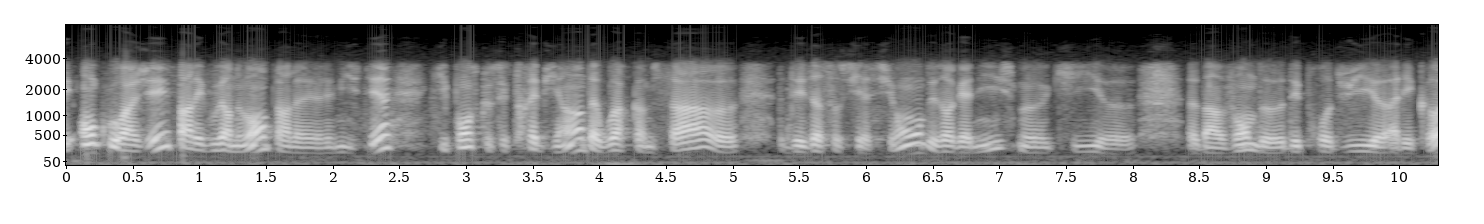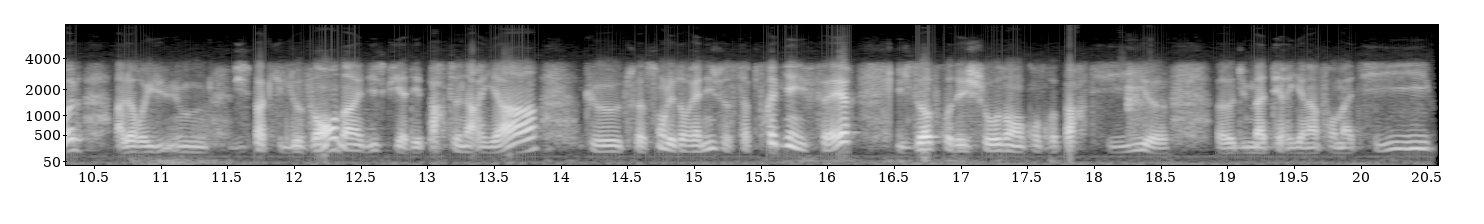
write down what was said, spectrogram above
c'est encouragé par les gouvernements, par les ministères, qui pensent que c'est très bien d'avoir comme ça euh, des associations, des organismes qui euh, ben, vendent des produits à l'école. Alors ils ne disent pas qu'ils le vendent, hein, ils disent qu'il y a des partenariats, que de toute façon les organismes savent très bien y faire. Ils offrent des choses en contrepartie, euh, du matériel informatique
